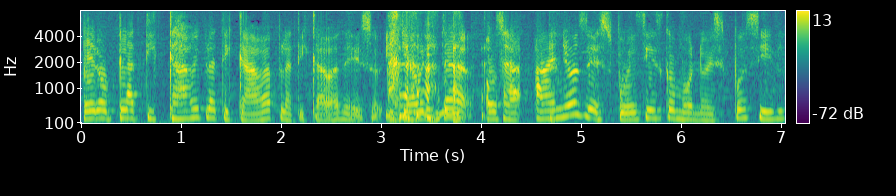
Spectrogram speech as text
Pero platicaba y platicaba, platicaba de eso. Y ya ahorita, o sea, años después, y es como no es posible.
